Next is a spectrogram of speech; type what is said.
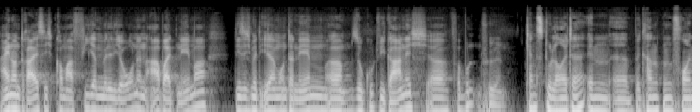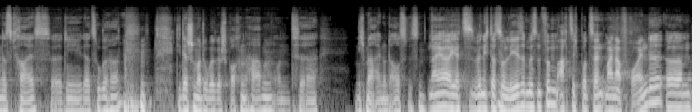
äh, 31,4 Millionen Arbeitnehmer, die sich mit ihrem Unternehmen äh, so gut wie gar nicht äh, verbunden fühlen. Kennst du Leute im äh, bekannten Freundeskreis, äh, die dazugehören, die da schon mal drüber gesprochen haben und äh, nicht mehr ein- und auswissen? Naja, jetzt, wenn ich das so lese, müssen 85 Prozent meiner Freunde ähm,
